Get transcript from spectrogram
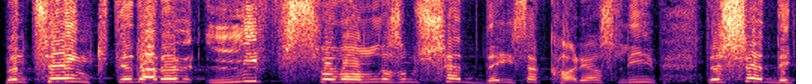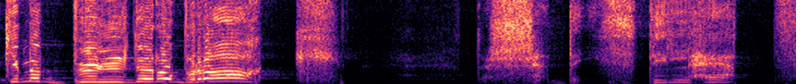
Men tenk det der livsforvandlet som skjedde i Zakarias liv. Det skjedde ikke med bulder og brak. Det skjedde i stillhet.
